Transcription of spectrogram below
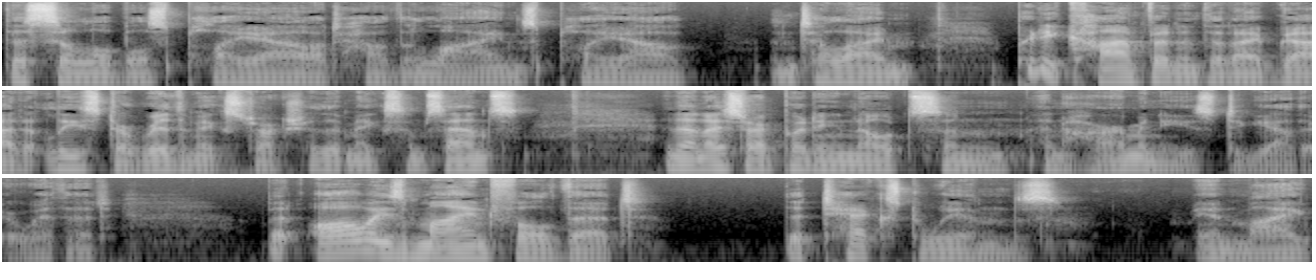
the syllables play out, how the lines play out, until I'm pretty confident that I've got at least a rhythmic structure that makes some sense. And then I start putting notes and, and harmonies together with it. But always mindful that the text wins in my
